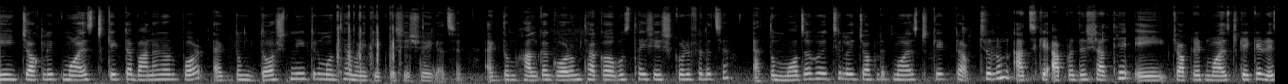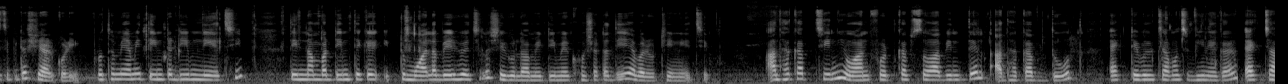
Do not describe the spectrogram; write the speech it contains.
এই চকলেট ময়েস্ট কেকটা বানানোর পর একদম দশ মিনিটের মধ্যে আমার এই কেকটা শেষ হয়ে গেছে। একদম হালকা গরম থাকা অবস্থায় শেষ করে ফেলেছে। এত মজা হয়েছিল এই চকলেট ময়েস্ট কেকটা। চলুন আজকে আপনাদের সাথে এই চকলেট ময়েস্ট কেকের রেসিপিটা শেয়ার করি। প্রথমে আমি তিনটা ডিম নিয়েছি। তিন নাম্বার ডিম থেকে একটু ময়লা বের হয়েছিল, সেগুলো আমি ডিমের খোসাটা দিয়ে আবার উঠিয়ে নিয়েছি। আধা কাপ চিনি ওয়ান ফোর্থ কাপ সোয়াবিন তেল, আধা কাপ দুধ, এক টেবিল চামচ ভিনেগার এক চা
